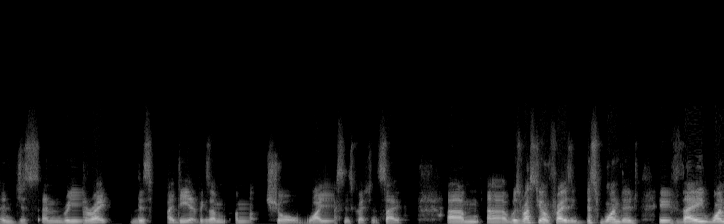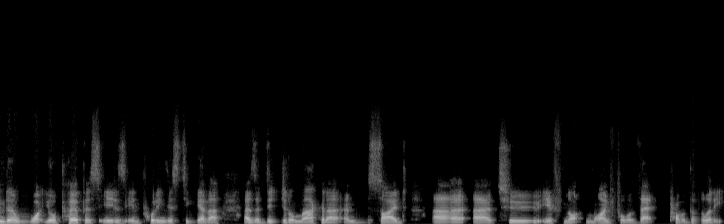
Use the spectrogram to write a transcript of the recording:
and just and reiterate this idea because I'm, I'm not sure why you asked this question. So, um, uh, was Rusty on phrasing. Just wondered if they wonder what your purpose is in putting this together as a digital marketer and decide uh, uh, to, if not mindful of that probability.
